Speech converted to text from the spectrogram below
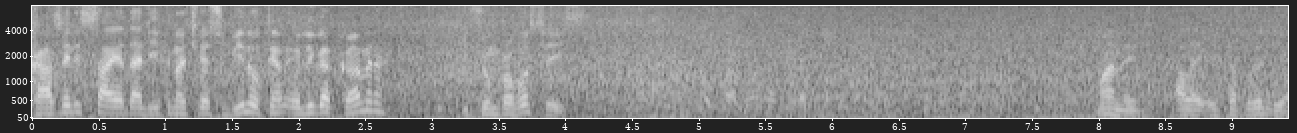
Caso ele saia dali que nós estiver subindo, eu, tento- eu ligo a câmera e filmo pra vocês. Mano, ele, olha ele tá por ali,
